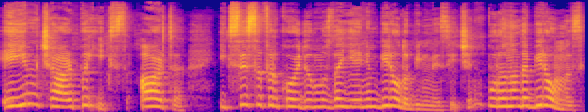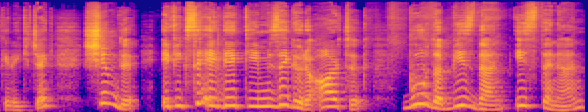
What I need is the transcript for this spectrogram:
eğim çarpı x artı x'e 0 koyduğumuzda y'nin 1 olabilmesi için buranın da 1 olması gerekecek. Şimdi fx'i elde ettiğimize göre artık burada bizden istenen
